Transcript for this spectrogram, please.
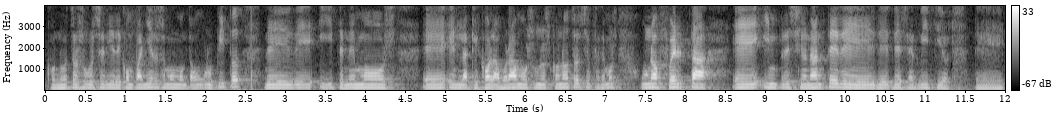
con otra serie de compañeros hemos montado un grupito de, y tenemos eh, en la que colaboramos unos con otros y ofrecemos una oferta eh, impresionante de, de- servicios, de,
